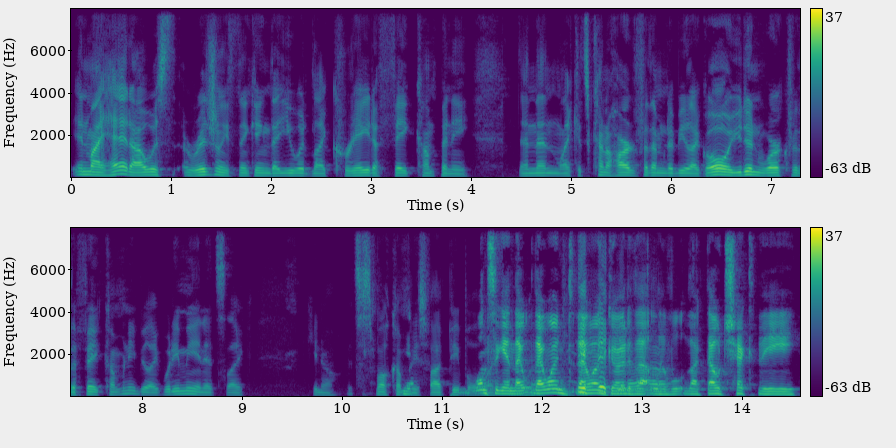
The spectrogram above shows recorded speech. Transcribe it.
In my head, I was originally thinking that you would like create a fake company and then like it's kind of hard for them to be like, "Oh, you didn't work for the fake company." Be like, "What do you mean?" It's like, you know, it's a small company, it's five people. once like, again they, you they won't they won't go You to that level like they'll check the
